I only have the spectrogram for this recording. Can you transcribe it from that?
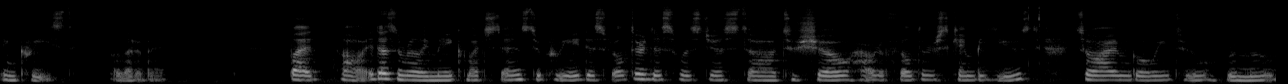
increased a little bit but uh, it doesn't really make much sense to create this filter. This was just uh, to show how the filters can be used. So I'm going to remove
